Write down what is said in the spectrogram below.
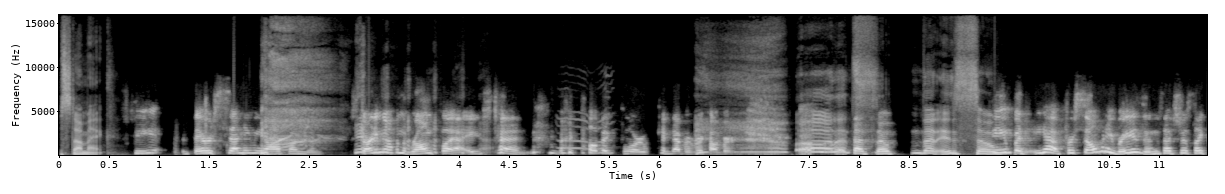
stomach. See, they were sending me off on the starting off on the wrong foot at age 10. My pelvic floor can never recover. Oh, that's, That's so that is so See, but yeah, for so many reasons, that's just like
